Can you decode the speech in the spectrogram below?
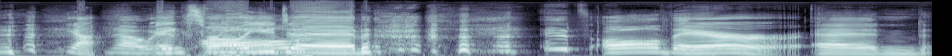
Yeah. no, Thanks for all you did. it's all there, and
